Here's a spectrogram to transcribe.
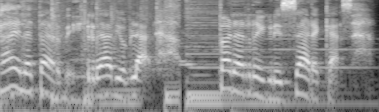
Cae la tarde, Radio Blada, para regresar a casa.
